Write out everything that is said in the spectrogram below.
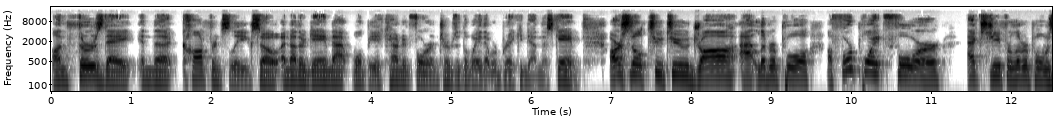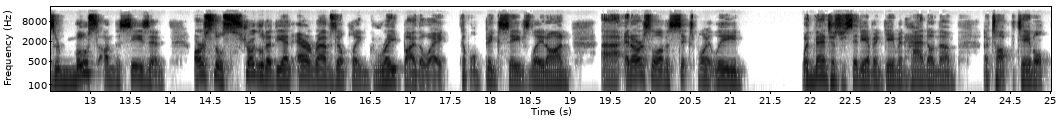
on Thursday in the conference league. So another game that won't be accounted for in terms of the way that we're breaking down this game. Arsenal 2-2 draw at Liverpool, a 4.4 XG for Liverpool was their most on the season. Arsenal struggled at the end. Aaron Ramsdale played great, by the way. A couple big saves laid on. Uh, and Arsenal have a six point lead with Manchester City having a game in hand on them atop the table.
